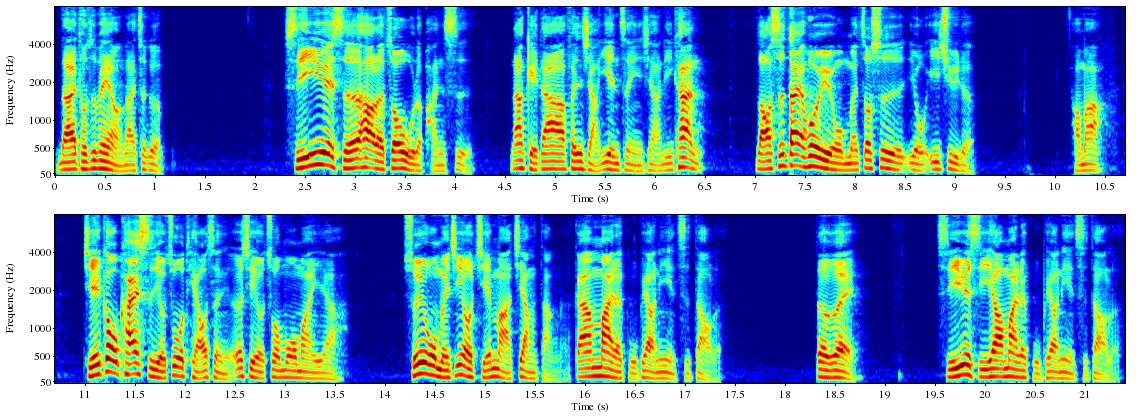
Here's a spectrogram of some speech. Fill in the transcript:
来，投资朋友，来这个。十一月十二号的周五的盘势，那给大家分享验证一下。你看，老师带会员，我们都是有依据的，好吗？结构开始有做调整，而且有做末卖压，所以我们已经有减码降档了。刚刚卖的股票你也知道了，对不对？十一月十一号卖的股票你也知道了。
